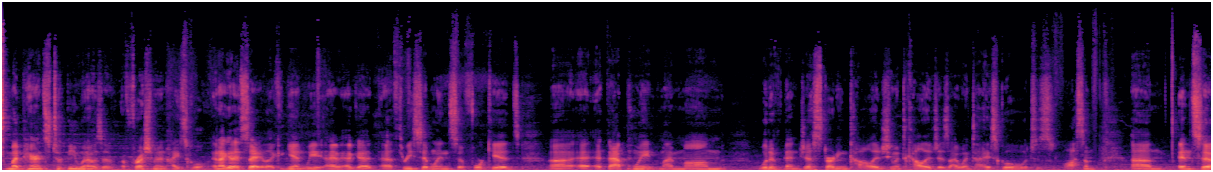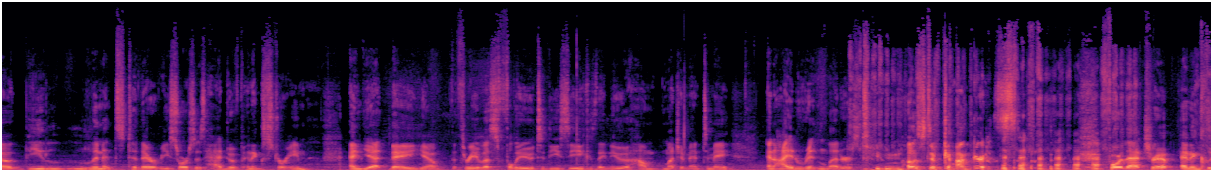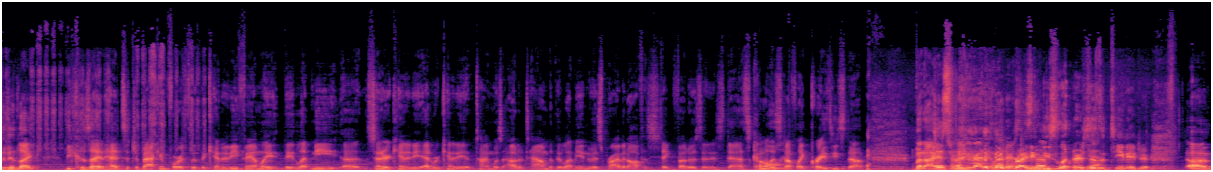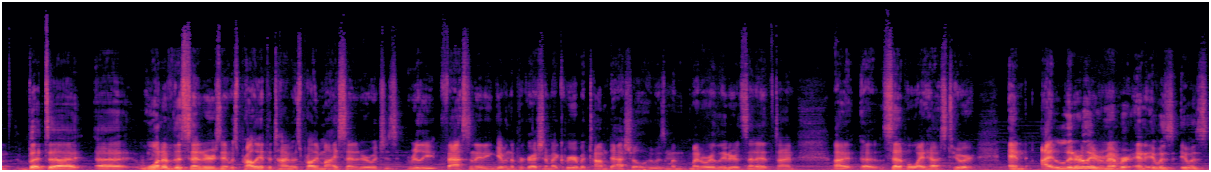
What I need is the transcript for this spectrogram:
my parents took me when I was a, a freshman in high school, and I gotta say, like again, we I, I've got uh, three siblings, so four kids. Uh, at, at that point, my mom would have been just starting college. She went to college as I went to high school, which is awesome. Um, and so the limits to their resources had to have been extreme. And yet they, you know, the three of us flew to DC because they knew how much it meant to me. And I had written letters to most of Congress for that trip and included like because I had had such a back and forth with the Kennedy family, they let me uh, Senator Kennedy, Edward Kennedy at the time was out of town, but they let me into his private office to take photos at his desk Come and all this stuff like crazy stuff. But I Just from you writing letters writing these letters as a teenager. Um, but uh, uh, one of the senators, and it was probably at the time, it was probably my senator, which is really fascinating given the progression of my career. But Tom Daschle, who was min- minority leader of the Senate at the time, uh, uh, set up a White House tour, and I literally remember, and it was it was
